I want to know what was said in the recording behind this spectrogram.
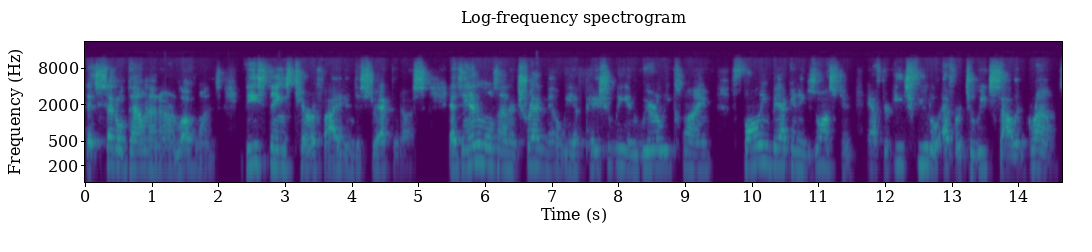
that settled down on our loved ones, these things terrified and distracted us. As animals on a treadmill, we have patiently and wearily climbed, falling back in exhaustion after each futile effort to reach solid ground.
